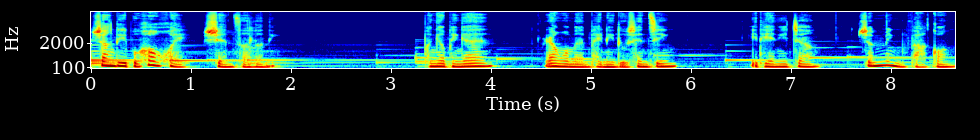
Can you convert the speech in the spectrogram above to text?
上帝不后悔选择了你。朋友平安，让我们陪你读圣经，一天一章，生命发光。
